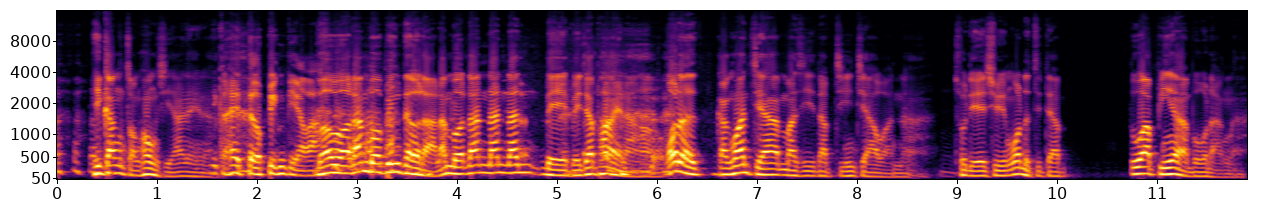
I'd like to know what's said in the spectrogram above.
迄工状况是安尼啦，你讲迄倒冰掉啊？无无，咱无冰倒啦，咱无咱咱咱袂袂遮歹啦，吼，我着共款食嘛是纳钱食完啦，出诶时阵我着直接拄啊边啊无人啦。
